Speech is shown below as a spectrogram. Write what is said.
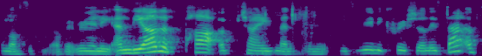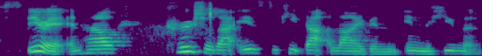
philosophy of it really. And the other part of chinese medicine which is really crucial is that of spirit and how crucial that is to keep that alive in in the human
